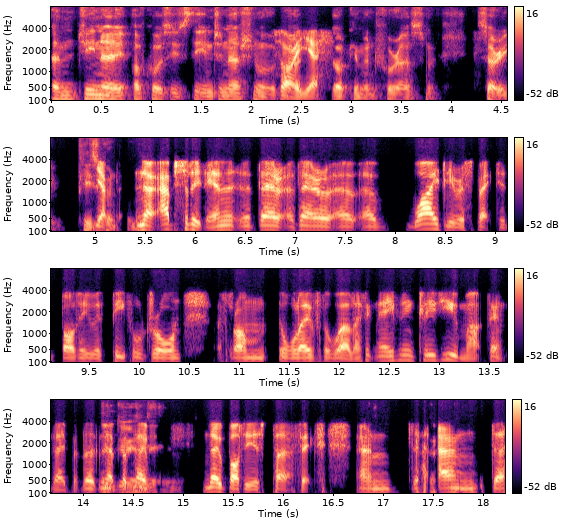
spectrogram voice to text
Um, GINA, of course, is the international sorry, yes. document for asthma. Sorry, please yep. continue. No, absolutely, and uh, they're they're a, a, widely respected body with people drawn from all over the world. I think they even include you, Mark, don't they? But, uh, no, but no, no body is perfect, and and uh,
